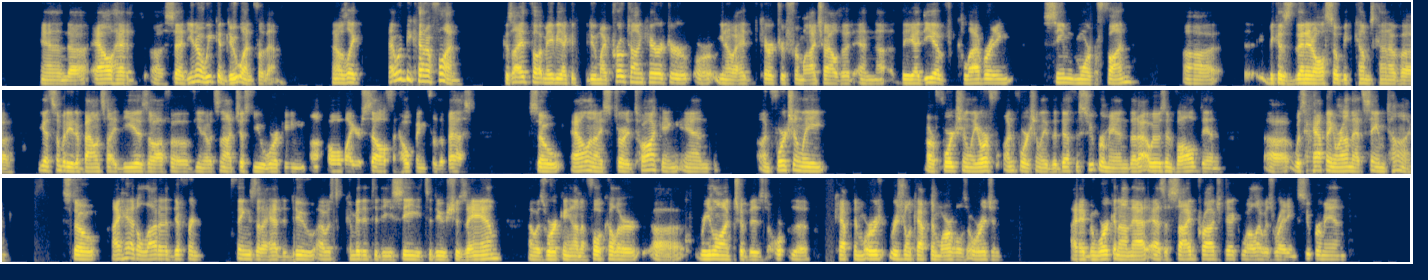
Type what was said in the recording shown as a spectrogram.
And uh, Al had uh, said, you know, we could do one for them. And I was like, that would be kind of fun. Because I had thought maybe I could do my Proton character, or, you know, I had characters from my childhood. And uh, the idea of collaborating seemed more fun. Uh, because then it also becomes kind of a you got somebody to bounce ideas off of you know it's not just you working uh, all by yourself and hoping for the best. So al and i started talking and unfortunately or fortunately or unfortunately the death of superman that i was involved in uh, was happening around that same time. So i had a lot of different things that i had to do. I was committed to dc to do shazam I was working on a full color uh, relaunch of his the Captain original Captain Marvel's origin. I had been working on that as a side project while I was writing Superman.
